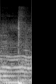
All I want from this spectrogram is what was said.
Alibi.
